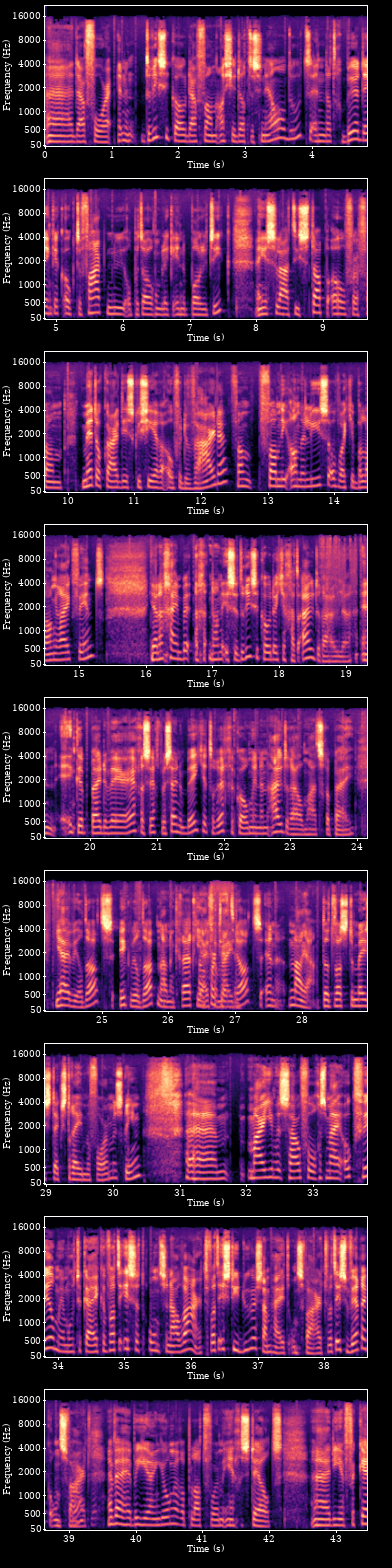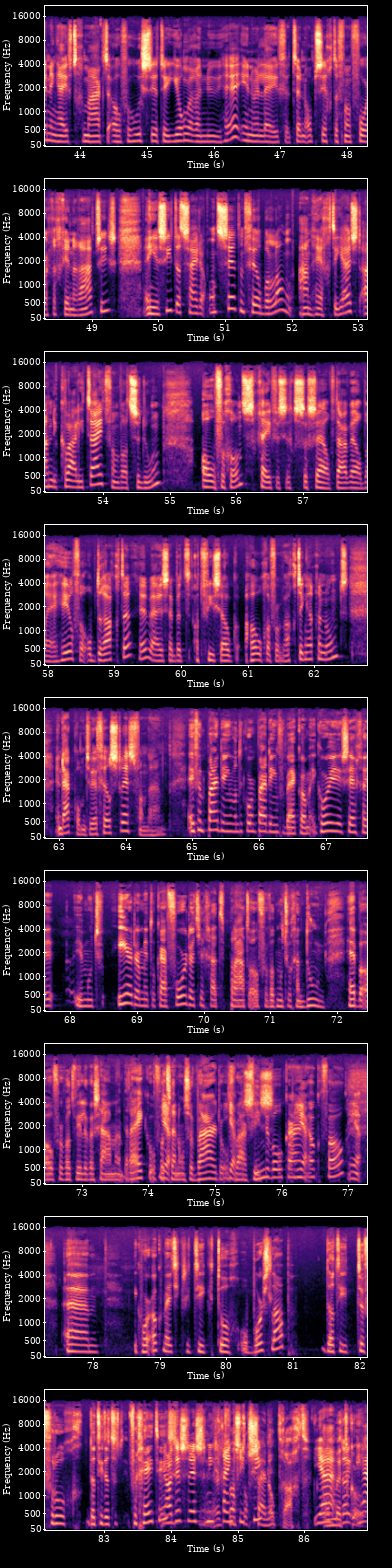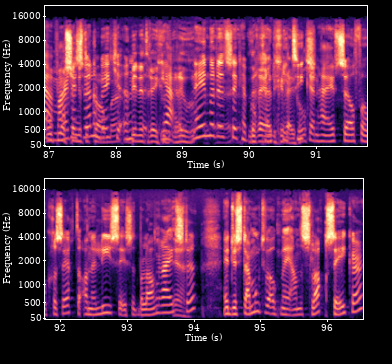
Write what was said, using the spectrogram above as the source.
uh, daarvoor. En het risico daarvan, als je dat te snel doet, en dat gebeurt denk ik ook te vaak nu op het ogenblik in de politiek, en je slaat die stap over van met elkaar discussiëren over de waarde van, van die analyse of wat je belangrijk vindt, ja, dan, ga je, dan is het risico dat je gaat uitruilen. En ik heb bij de WRR gezegd, we zijn een beetje terechtgekomen in een uitruilmaatschappij. Jij wil dat, ik wil dat, nou dan krijg jij van mij dat. En eh, nou ja, dat was de meest extreme vorm misschien. Um, maar je zou volgens mij ook veel meer moeten kijken, wat is het ons nou waard? Wat is die duurzaamheid ons waard? Wat is werk ons waard? En wij hebben hier een jongerenplatform ingesteld, uh, die een verkenning heeft gemaakt over hoe zitten jongeren nu hè, in hun leven ten opzichte van vorige generaties. En je ziet dat zij er ontzettend veel belang aan hechten, juist aan die kwaliteit van wat ze doen. Overigens geven ze zichzelf daar wel bij heel veel opdrachten. Wij hebben het advies ook hoge verwachtingen genoemd. En daar komt weer veel stress vandaan. Even een paar dingen, want ik hoor een paar dingen voorbij komen. Ik hoor je zeggen, je moet eerder met elkaar voordat je gaat praten over wat moeten we gaan doen, hebben over wat willen we samen bereiken of wat zijn onze waarden of waar vinden we elkaar in elk geval. Ja. Um, ik hoor ook een beetje kritiek toch op Borstlab dat hij te vroeg, dat hij dat vergeten is? Nou, dus is niet geen was kritiek. toch zijn opdracht ja, om met dat, ja, maar dat is wel een beetje een, binnen het regio, ja, Nee, maar dus, ik heb ook geen kritiek. Regels. En hij heeft zelf ook gezegd, de analyse is het belangrijkste. Ja. Dus daar moeten we ook mee aan de slag, zeker.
